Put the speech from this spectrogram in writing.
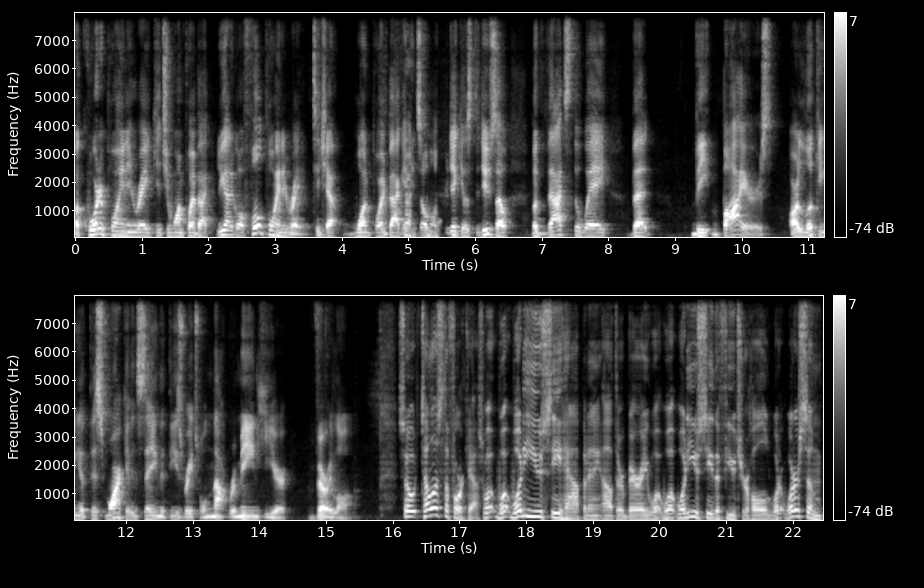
a quarter point in rate gets you one point back, you got to go a full point in rate to get one point back. It's almost ridiculous to do so, but that's the way that the buyers are looking at this market and saying that these rates will not remain here very long. So tell us the forecast. What what what do you see happening out there, Barry? What what what do you see the future hold? What what are some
